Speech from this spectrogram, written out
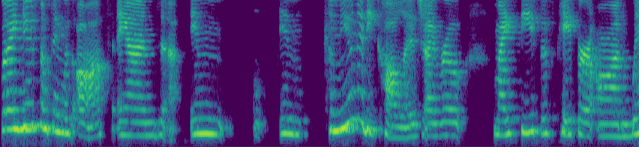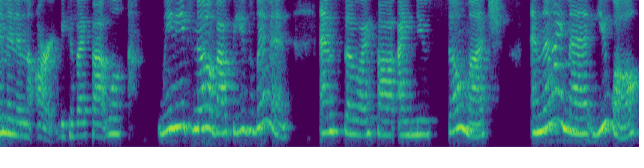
but I knew something was off. And uh, in in community college, I wrote my thesis paper on women in the art because I thought, well, we need to know about these women. And so I thought I knew so much. And then I met you all.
